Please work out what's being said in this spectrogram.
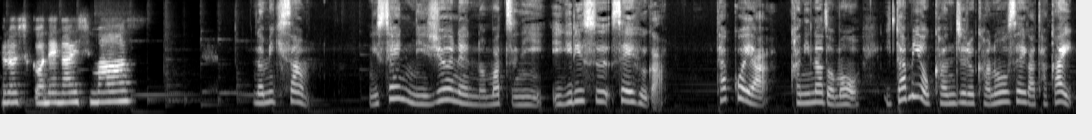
よろしくお願いします。並木さん、2020年の末にイギリス政府がタコやカニなども痛みを感じる可能性が高い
